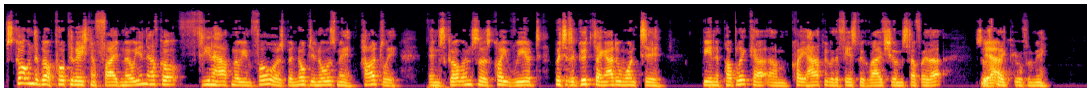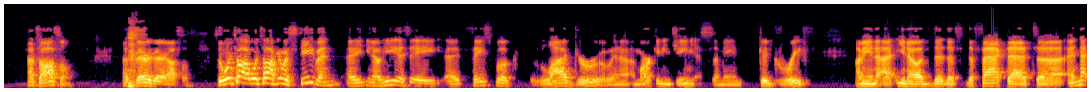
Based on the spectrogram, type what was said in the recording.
Scotland have got a population of five million. I've got three and a half million followers, but nobody knows me hardly in Scotland. So it's quite weird, which is a good thing. I don't want to be in the public. I, am quite happy with the Facebook Live show and stuff like that. So yeah. it's quite cool for me. That's awesome. That's very, very awesome. So we're talking we're talking with Stephen. Uh, you know, he is a, a Facebook live guru and a, a, marketing genius. I mean, good grief. I mean, uh, you know, the, the the fact that uh, and that,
